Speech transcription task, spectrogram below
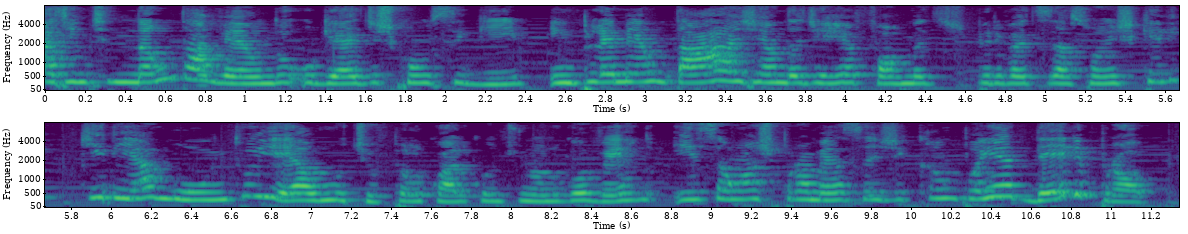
a gente não tá vendo o Guedes conseguir implementar a agenda de reformas de privatizações que ele queria muito e é o motivo pelo qual ele continua no governo, e são as promessas de campanha dele próprio.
